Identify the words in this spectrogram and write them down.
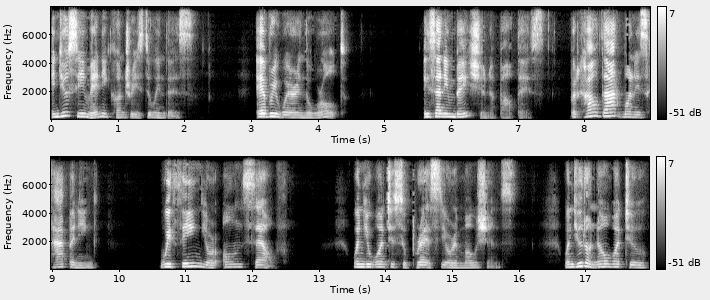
And you see many countries doing this. Everywhere in the world It's an invasion about this but how that one is happening within your own self when you want to suppress your emotions, when you don't know what to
